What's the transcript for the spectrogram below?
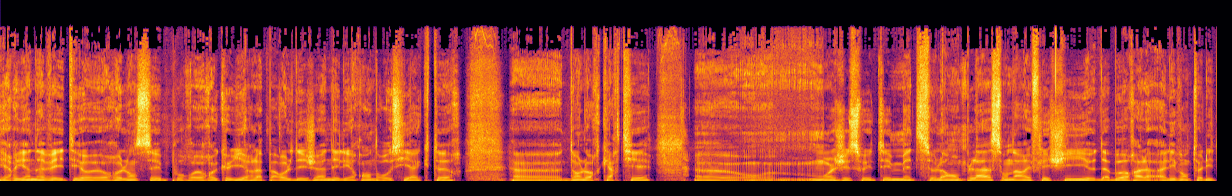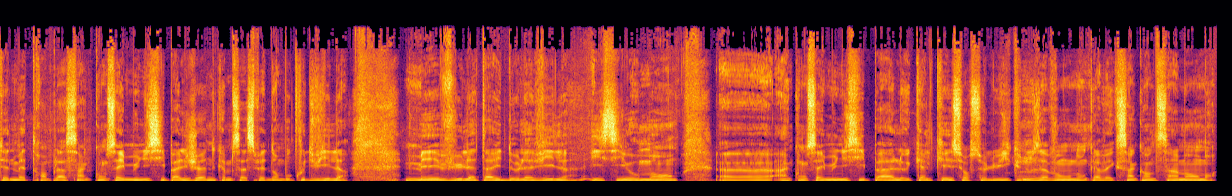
et, euh, rien n'avait été euh, relancé pour recueillir la parole des jeunes et les rendre aussi acteurs dans leur quartier. Moi, j'ai souhaité mettre cela en place. On a réfléchi d'abord à l'éventualité de mettre en place un conseil municipal jeune, comme ça se fait dans beaucoup de villes. Mais vu la taille de la ville ici au Mans, un conseil municipal calqué sur celui que nous avons, donc avec 55 membres,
